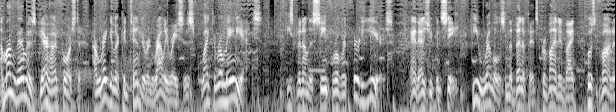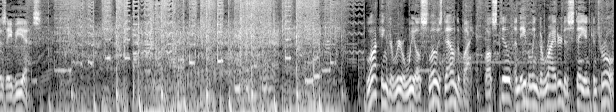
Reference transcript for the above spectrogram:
Among them is Gerhard Forster, a regular contender in rally races like the Romaniacs. He's been on the scene for over 30 years, and as you can see, he revels in the benefits provided by Husqvarna's ABS. Locking the rear wheel slows down the bike while still enabling the rider to stay in control.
